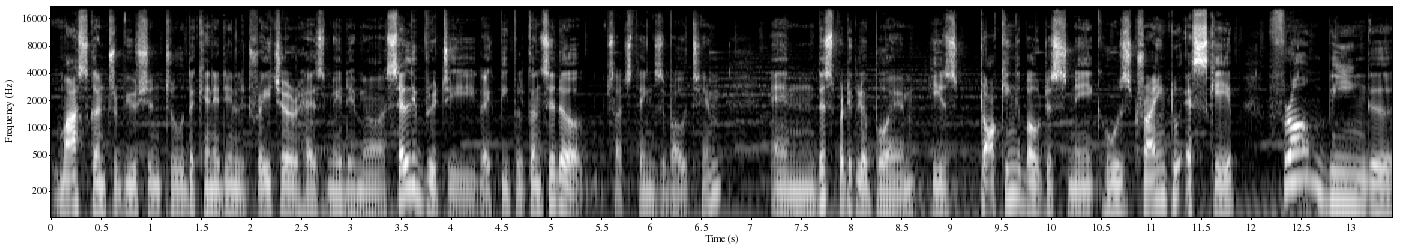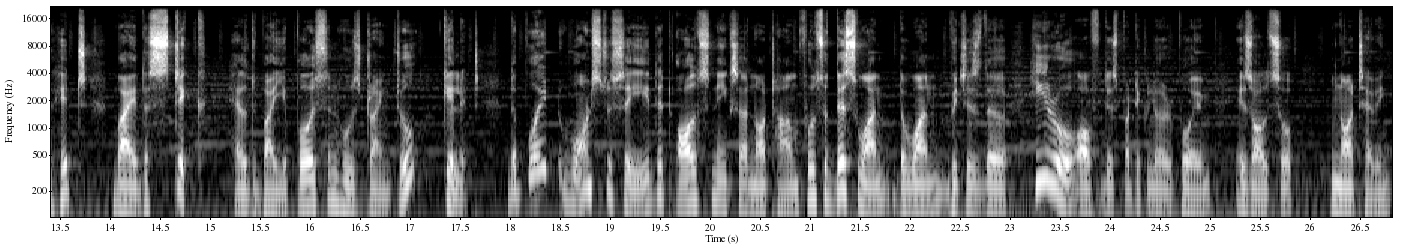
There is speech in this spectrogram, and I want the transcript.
mass contribution to the Canadian literature has made him a celebrity, like people consider such things about him. In this particular poem, he is talking about a snake who's trying to escape from being uh, hit by the stick held by a person who's trying to kill it the poet wants to say that all snakes are not harmful. So, this one, the one which is the hero of this particular poem, is also not having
